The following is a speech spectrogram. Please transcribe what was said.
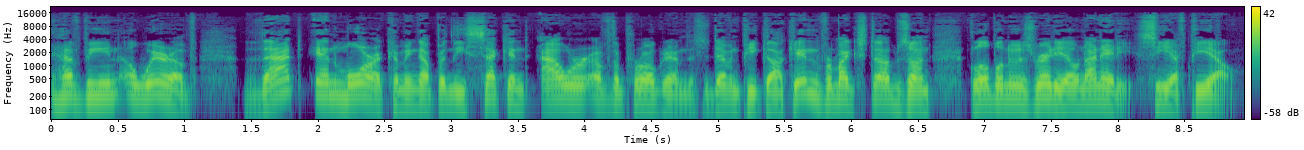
have been aware of. That and more coming up in the second hour of the program. This is Devon Peacock in for Mike Stubbs on Global News Radio 980 CFPL.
